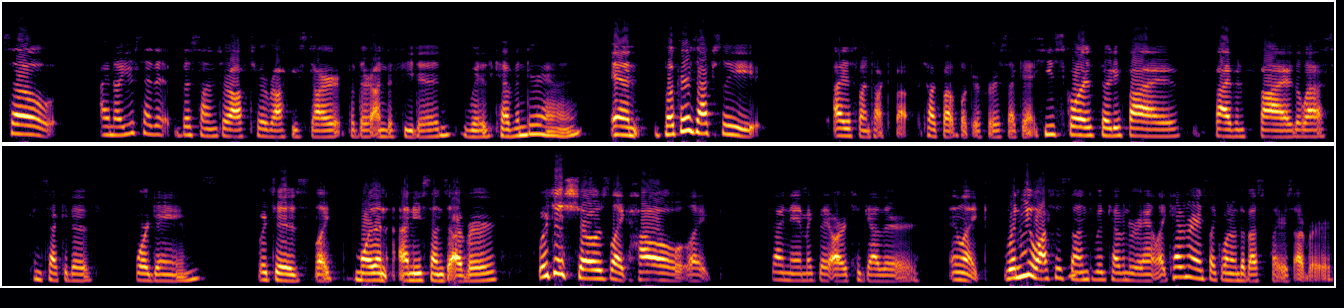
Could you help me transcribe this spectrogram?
So I know you said that the Suns are off to a rocky start, but they're undefeated with Kevin Durant. And Booker's actually I just want to talk about talk about Booker for a second. He scored 35, 5 and 5 the last consecutive four games, which is like more than any Suns ever. Which just shows like how like dynamic they are together. And like when you watch the Suns with Kevin Durant, like Kevin Durant's like one of the best players ever.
